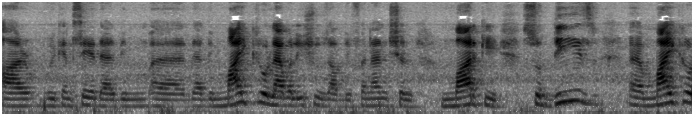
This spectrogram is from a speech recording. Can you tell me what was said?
or we can say that the uh, that the micro level issues of the financial market. So these uh, micro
